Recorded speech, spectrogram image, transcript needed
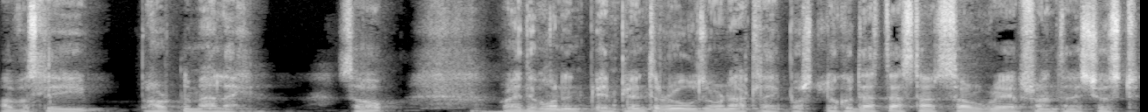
Obviously hurting man. Like so, are they going to implement the rules or not? Like, but look, at that that's not sour grapes or anything. It's just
